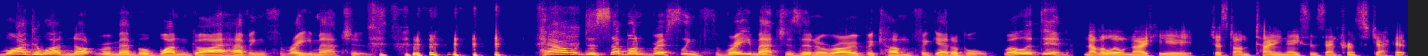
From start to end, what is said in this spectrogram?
why do I not remember one guy having three matches? How does someone wrestling three matches in a row become forgettable? Well, it did. Another little note here, just on Tony Nese's entrance jacket.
